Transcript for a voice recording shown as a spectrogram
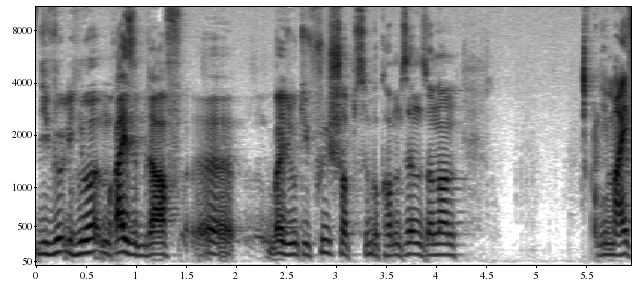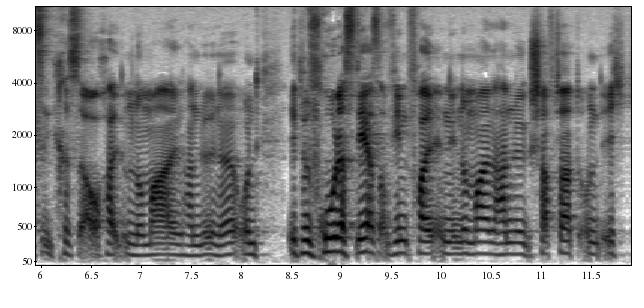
die wirklich nur im Reisebedarf äh, bei Duty Free Shops zu bekommen sind, sondern die meisten kriegst du auch halt im normalen Handel. Ne? Und ich bin froh, dass der es auf jeden Fall in den normalen Handel geschafft hat und ich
